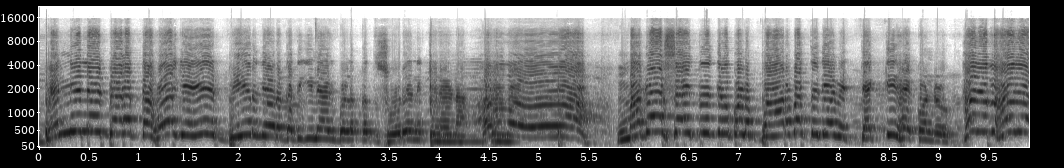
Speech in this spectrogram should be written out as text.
ಬೆನ್ನಿಲೆ ಬೆಳಕ ಹೋಗಿ ಬೀರ್ ದೇವ್ರ ಗದಗಿನಾಗ ಬೆಳಕತ್ತು ಸೂರ್ಯನ ಕಿರಣ. ಹೌದು. ಮಗ ಸಹಿತ ತಿಳ್ಕೊಂಡು ಪಾರ್ವತಿ ದೇವಿ ತೆಕ್ಕಿ ಹಾಕೊಂಡಳು. ಹೌದು ಹೌದು.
